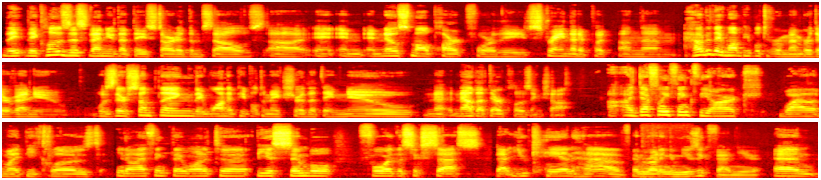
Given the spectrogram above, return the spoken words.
They, they closed this venue that they started themselves uh, in, in, in no small part for the strain that it put on them. How do they want people to remember their venue? Was there something they wanted people to make sure that they knew now that they're closing shop? I definitely think the Ark, while it might be closed, you know, I think they wanted to be a symbol for the success that you can have in running a music venue. And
